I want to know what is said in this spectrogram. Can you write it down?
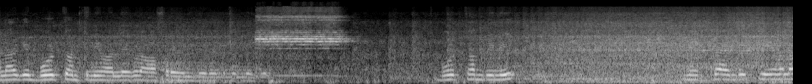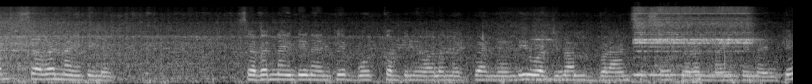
అలాగే బోట్ కంపెనీ వాళ్ళే కూడా ఆఫర్ అయింది చూడండి మన దగ్గర. బోట్ కంపెనీ నెక్ బ్యాండ్ కేవలం seven ninety nine seven ninety నైన్కే బోట్ కంపెనీ వాళ్ళ నెక్ బ్యాండ్ అండి ఒరిజినల్ బ్రాండ్స్ వస్తాయి సెవెన్ నైంటీ నైన్కే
